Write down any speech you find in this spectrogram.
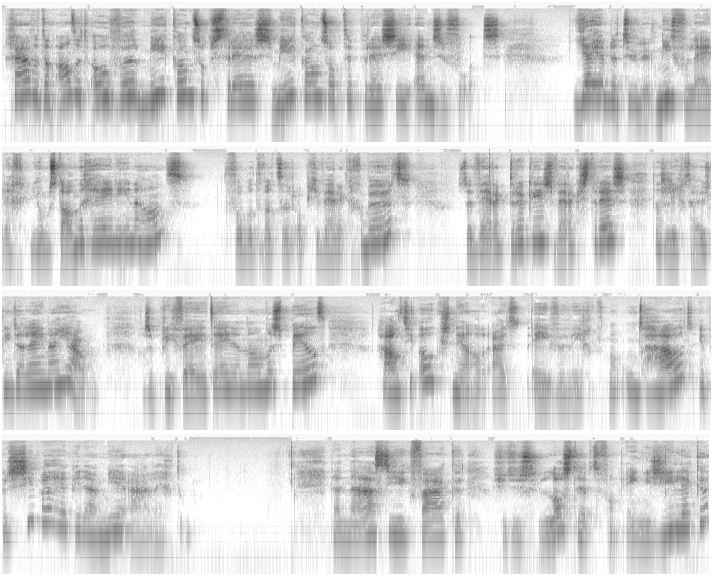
gaat het dan altijd over meer kans op stress, meer kans op depressie enzovoort? Jij hebt natuurlijk niet volledig je omstandigheden in de hand. Bijvoorbeeld wat er op je werk gebeurt. Als er werkdruk is, werkstress, dat ligt heus niet alleen aan jou. Als er privé het een en ander speelt, haalt je ook sneller uit het evenwicht. Maar onthoud, in principe heb je daar meer aanleg toe. Daarnaast zie ik vaker, als je dus last hebt van energielekken,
